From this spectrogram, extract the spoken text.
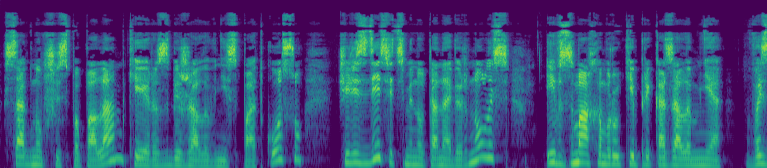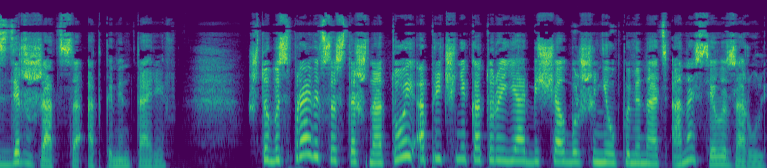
Согнувшись пополам, Кейра сбежала вниз по откосу. Через десять минут она вернулась и взмахом руки приказала мне воздержаться от комментариев. Чтобы справиться с тошнотой, о причине которой я обещал больше не упоминать, она села за руль.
